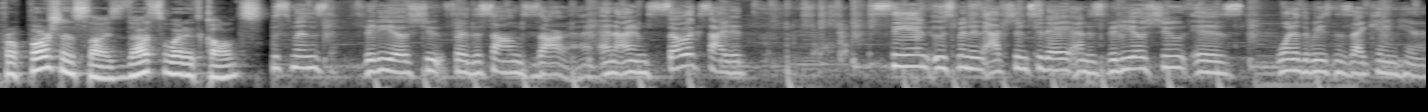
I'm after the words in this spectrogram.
proportion size. That's where it counts. Usman's video shoot for the song Zara, and I am so excited. Seeing Usman in action today and his video shoot is one of the reasons I came here.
